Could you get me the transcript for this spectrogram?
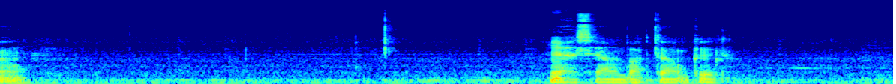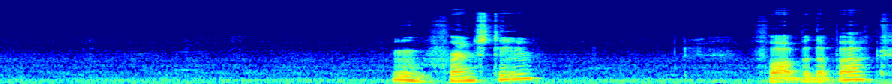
go. Yeah, see I'm backed out, good. Ooh, French team. Five at the back.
